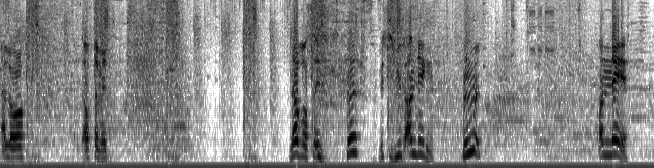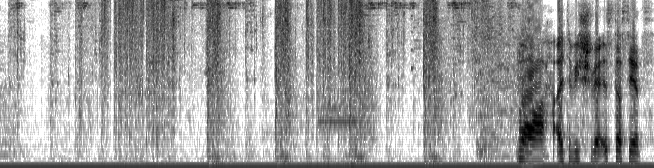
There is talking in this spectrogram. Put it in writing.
Hallo. Hört auf damit. Na, was ist? Hä? Willst du dich mit anlegen? Hä? Oh nee. Boah, Alter, wie schwer ist das jetzt?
